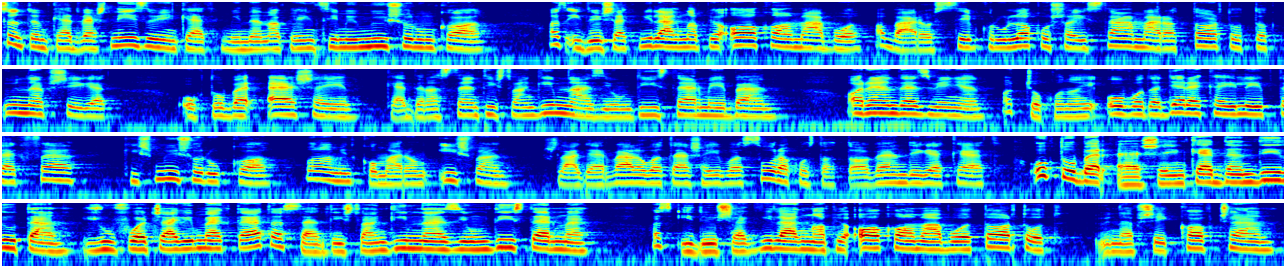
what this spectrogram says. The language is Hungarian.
Köszöntöm kedves nézőinket Mindennapjaink című műsorunkkal. Az Idősek Világnapja alkalmából a város szépkorú lakosai számára tartottak ünnepséget október 1-én, kedden a Szent István Gimnázium dísztermében. A rendezvényen a Csokonai óvoda gyerekei léptek fel, kis műsorukkal, valamint Komárom István sláger válogatásaival szórakoztatta a vendégeket. Október 1-én kedden délután zsúfoltsági megtelt a Szent István Gimnázium díszterme, az Idősek Világnapja alkalmából tartott ünnepség kapcsán.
